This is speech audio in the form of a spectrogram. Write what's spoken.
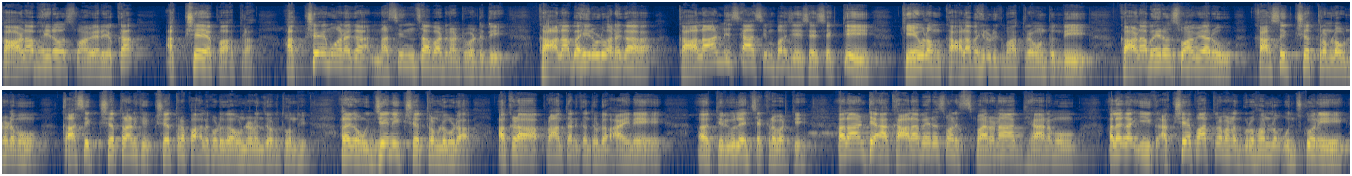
కాళభైరవ స్వామి వారి యొక్క అక్షయ పాత్ర. అక్షయము అనగా నశించబడినటువంటిది. కాళభైరుడు అనగా కాలాన్ని శాసింపజేసే శక్తి కేవలం కాలభైరుడికి మాత్రమే ఉంటుంది. కాళభైరవ స్వామివారు కాశీక్షేత్రంలో ఉండడము కాశీక్షేత్రానికి క్షేత్రపాలకుడుగా ఉండడం జరుగుతుంది. అలాగే ఉజ్జయిని క్షేత్రంలో కూడా అక్కడ ప్రాంతానికి అంతడు ఆయనే తిరుగులేని చక్రవర్తి. అలాంటి ఆ కాలభైర స్వామి స్మరణ ధ్యానము అలాగా ఈ అక్షయపాత్ర మన గృహంలో ఉంచుకొని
